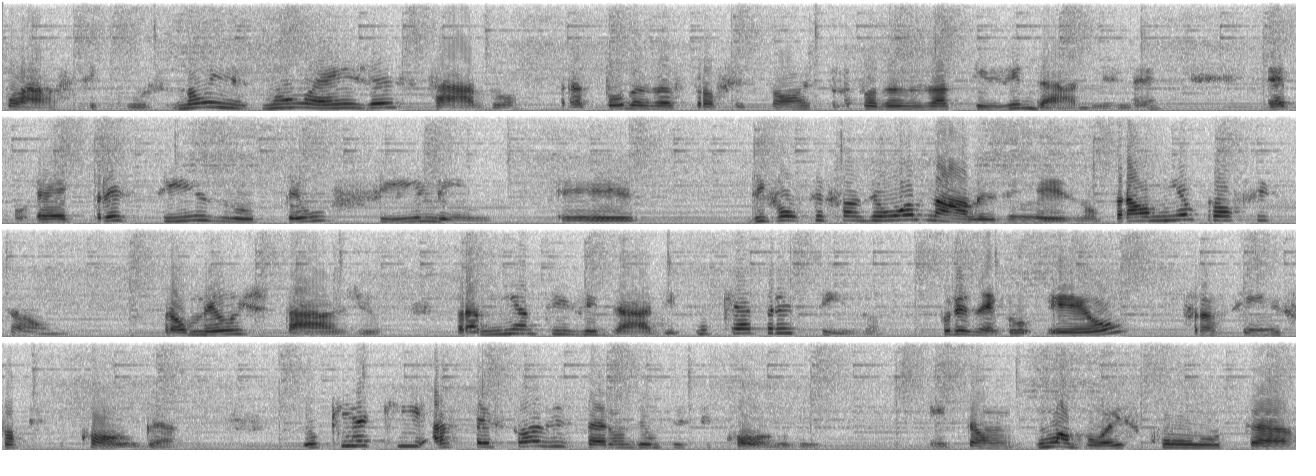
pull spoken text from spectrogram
clássicos. Não, não é engessado para todas as profissões, para todas as atividades, né? É, é preciso ter um feeling é, de você fazer uma análise mesmo para a minha profissão, para o meu estágio para minha atividade, o que é preciso? Por exemplo, eu, Francine, sou psicóloga. O que é que as pessoas esperam de um psicólogo? Então, uma boa escuta,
